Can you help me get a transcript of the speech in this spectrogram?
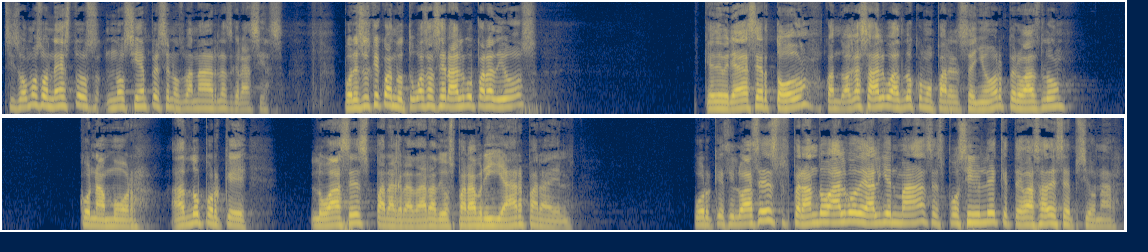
si somos honestos, no siempre se nos van a dar las gracias. Por eso es que cuando tú vas a hacer algo para Dios, que debería de ser todo, cuando hagas algo, hazlo como para el Señor, pero hazlo con amor. Hazlo porque lo haces para agradar a Dios, para brillar para Él. Porque si lo haces esperando algo de alguien más, es posible que te vas a decepcionar.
